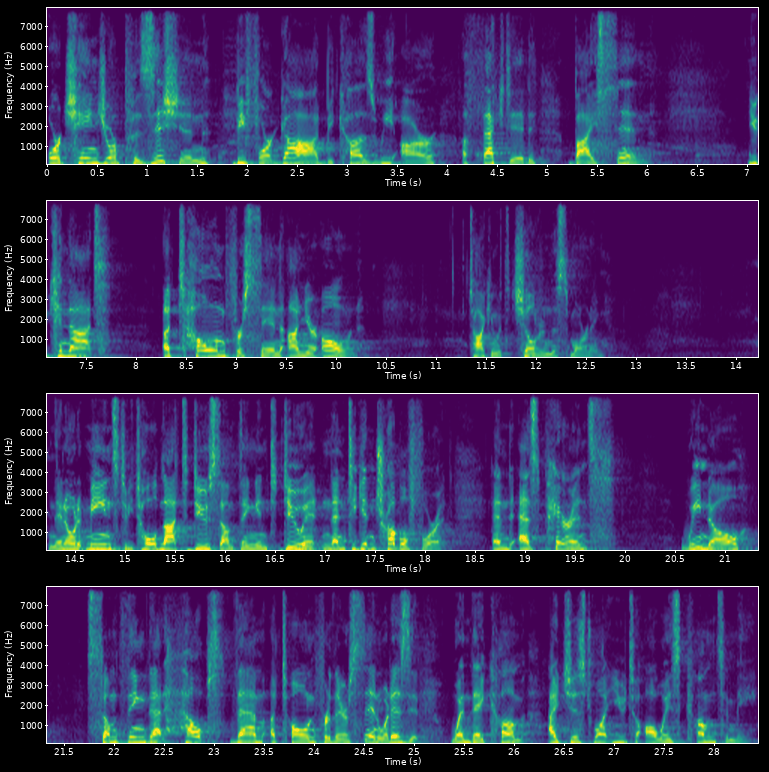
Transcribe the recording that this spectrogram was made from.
or change your position before God because we are affected by sin. You cannot atone for sin on your own. I'm talking with the children this morning. And they know what it means to be told not to do something and to do it and then to get in trouble for it. And as parents, we know something that helps them atone for their sin. What is it? When they come, I just want you to always come to me.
